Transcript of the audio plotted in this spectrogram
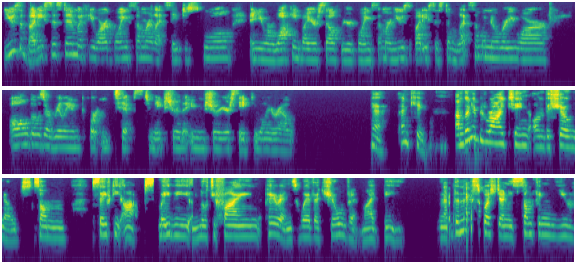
Use a buddy system if you are going somewhere let's say to school and you are walking by yourself or you're going somewhere use a buddy system. Let someone know where you are. All those are really important tips to make sure that you ensure your safety while you're out yeah, thank you. I'm going to be writing on the show notes some safety apps, maybe notifying parents where their children might be The next question is something you've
